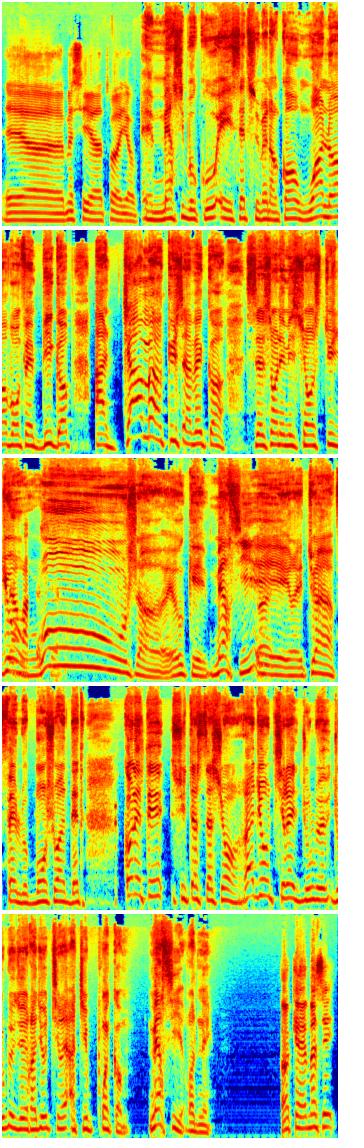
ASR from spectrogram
Et euh, merci à toi, Yo. Et merci beaucoup. Et cette semaine encore, One Love, on fait big up à Jamarcus avec euh, son émission Studio Jamarcus, Rouge. Euh, Ok, merci. Ouais. Et tu as fait le bon choix d'être connecté sur ta station radio-radio-active.com. Merci, Rodney. OK, merci.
